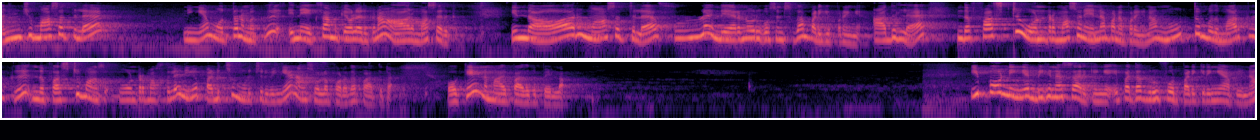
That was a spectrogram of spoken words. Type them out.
அஞ்சு மாதத்தில் நீங்கள் மொத்தம் நமக்கு இன்னும் எக்ஸாமுக்கு எவ்வளோ இருக்குன்னா ஆறு மாதம் இருக்குது இந்த ஆறு மாதத்தில் ஃபுல்லாக இந்த இரநூறு கொஸ்டின்ஸ் தான் படிக்க போகிறீங்க அதில் இந்த ஃபஸ்ட்டு ஒன்றரை மாதம் என்ன பண்ண போகிறீங்கன்னா நூற்றம்பது மார்க்குக்கு இந்த ஃபஸ்ட்டு மாதம் ஒன்றரை மாதத்துல நீங்கள் படித்து முடிச்சிருவீங்க. நான் சொல்ல போகிறத பார்த்துட்டேன். ஓகே நம்ம இப்போ அதுக்கு போயிடலாம். இப்போது நீங்கள் பிகினஸாக இருக்கீங்க. இப்போ தான் குரூப் ஃபோர் படிக்கிறீங்க அப்படின்னா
